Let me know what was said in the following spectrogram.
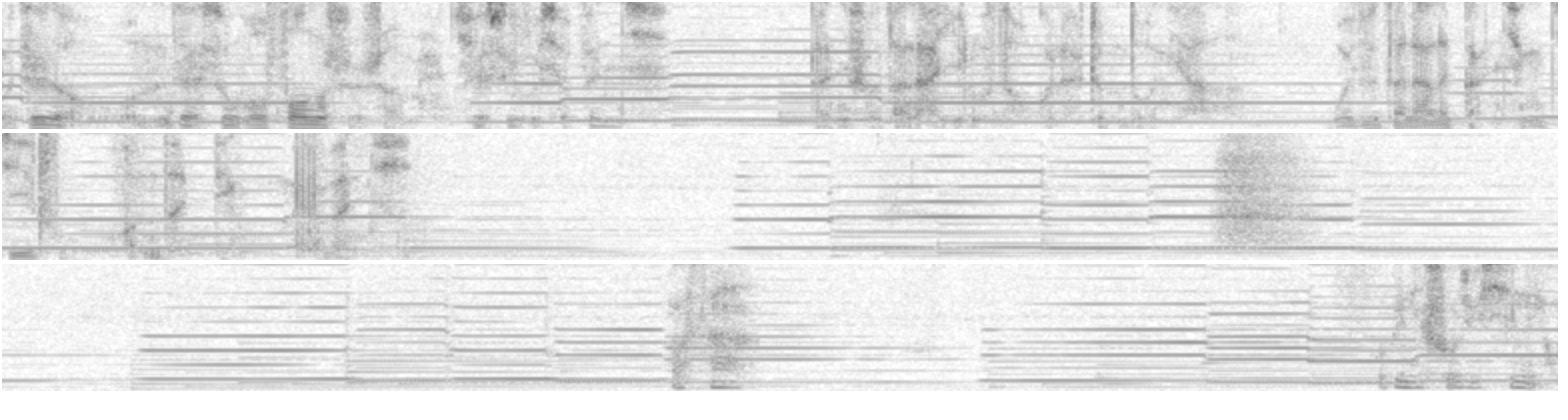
我知道我们在生活方式上面确实有些分歧，但你说咱俩一路走过来这么多年了，我觉得咱俩的感情基础很稳定，没问题。老三，我跟你说句心里话，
